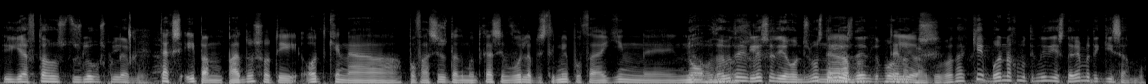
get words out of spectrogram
Για αυτά τους λόγους που λέμε. Εντάξει, είπαμε πάντως ότι ό,τι και να αποφασίζουν τα δημοτικά συμβούλια από τη στιγμή που θα γίνει νόμο. Θα τελειώσει ο διαγωνισμός, Ναι, τελείωσε. άμα, Δεν, δεν μπορούμε να τελείωσε. κάνουμε τίποτα. Και μπορεί να έχουμε την ίδια ιστορία με την Κίσα μου.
